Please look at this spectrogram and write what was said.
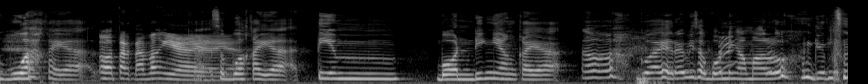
sebuah kayak Oh tarik tambang iya kayak iya, iya. sebuah kayak tim bonding yang kayak ah gue akhirnya bisa bonding sama lu gitu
